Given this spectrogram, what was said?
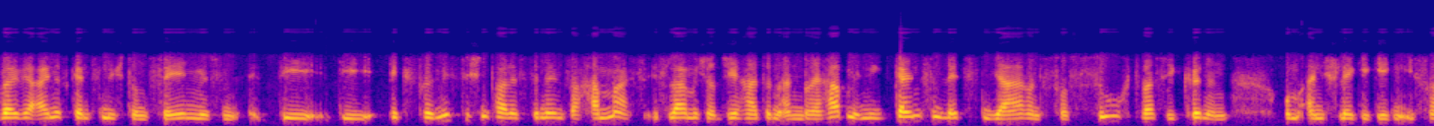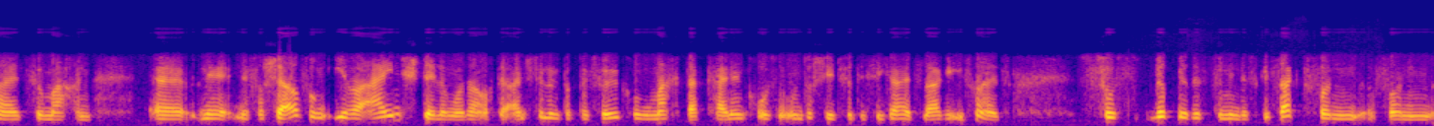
weil wir eines ganz nüchtern sehen müssen. Die, die extremistischen Palästinenser, Hamas, islamischer Dschihad und andere, haben in den ganzen letzten Jahren versucht, was sie können, um Anschläge gegen Israel zu machen. Äh, eine, eine Verschärfung ihrer Einstellung oder auch der Einstellung der Bevölkerung macht da keinen großen Unterschied für die Sicherheitslage Israels. So wird mir das zumindest gesagt von, von,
